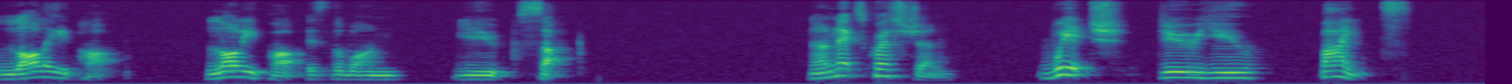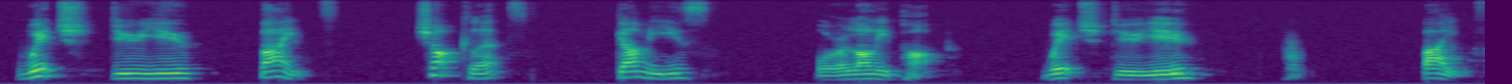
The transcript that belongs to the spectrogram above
lollipop. Lollipop is the one you suck. Now, next question. Which do you bite? Which do you bite? Chocolate, gummies, or a lollipop? Which do you bite?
